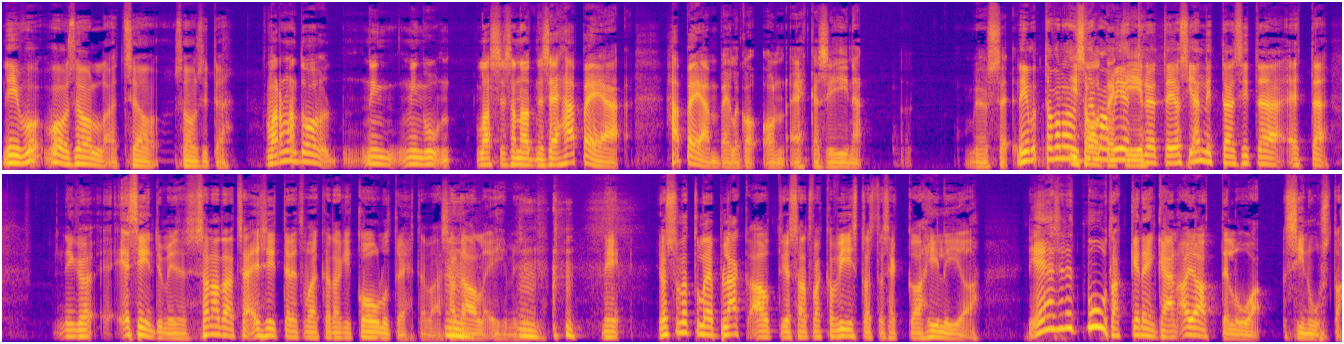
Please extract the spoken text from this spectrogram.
Niin, voi, voi se olla, että se on, se on sitä. Varmaan tuo, niin, niin kuin Lassi sanoi, niin se häpeä, häpeän pelko on ehkä siinä myös se Niin, mutta tavallaan iso mä tekijä. miettinyt, että jos jännittää sitä, että niin esiintymisessä, sanotaan, että sä esittelet vaikka jotakin koulutehtävää sadalle mm. ihmiselle, mm. niin jos sulle tulee blackout ja saat vaikka 15 sekkaa hiljaa, niin eihän se nyt muuta kenenkään ajattelua sinusta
